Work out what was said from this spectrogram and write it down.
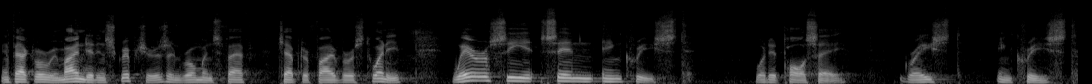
In fact, we're reminded in scriptures in Romans 5, chapter 5, verse 20, where sin increased, what did Paul say? Grace increased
